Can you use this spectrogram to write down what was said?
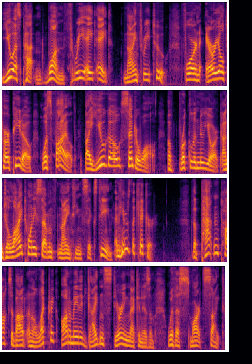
U.S. Patent 1388 932 for an aerial torpedo was filed by Hugo Centerwall of Brooklyn, New York on July 27, 1916. And here's the kicker. The patent talks about an electric automated guidance steering mechanism with a smart sight.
